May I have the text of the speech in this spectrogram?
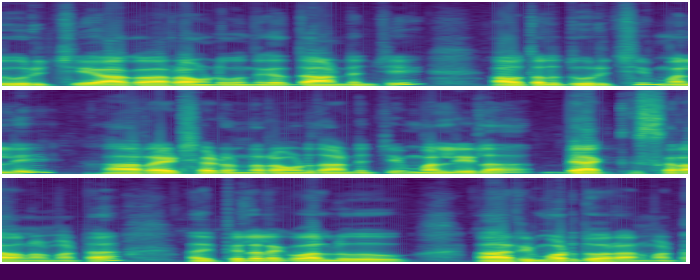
దూరించి ఆ రౌండ్ ఉంది కదా! దాని నుంచి అవతల దూరించి మళ్ళీ ఆ రైట్ సైడ్ ఉన్న రౌండ్ దాటించి నుంచి మళ్ళీ ఇలా బ్యాక్ తీసుకురావాలనమాట. అది పిల్లలకి వాళ్ళు ఆ రిమోట్ ద్వారా అనమాట.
